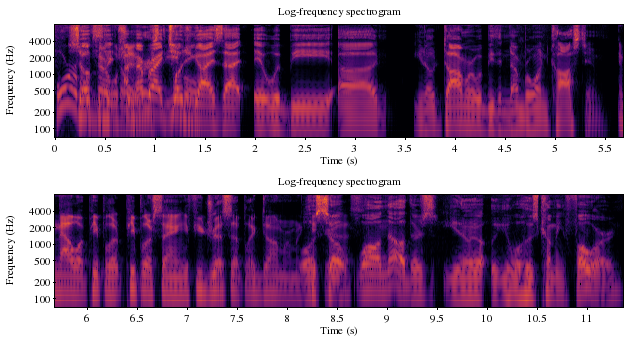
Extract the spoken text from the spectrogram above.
horrible, so terrible I shit. remember I Worst told you guys that it would be, uh, you know, Dahmer would be the number one costume. And now what people are people are saying? If you dress up like Dahmer, I'm gonna Well, kick your so ass. well, no, there's you know, well, who's coming forward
